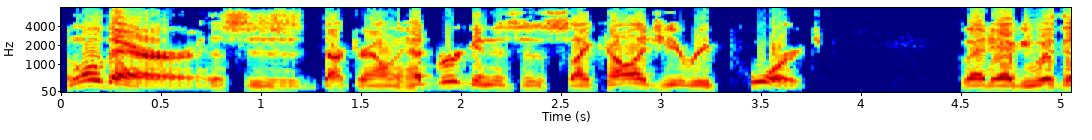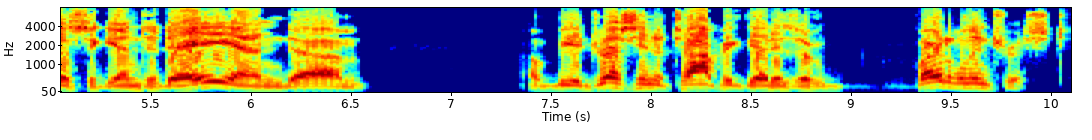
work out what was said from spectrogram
Hello there. This is Dr. Alan Hedberg, and this is Psychology Report. Glad to have you with us again today, and um, I'll be addressing a topic that is of vital interest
